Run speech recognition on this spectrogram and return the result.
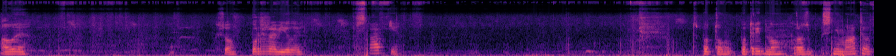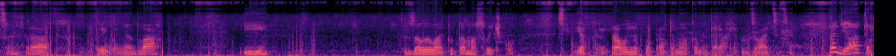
Але все, поржавіли вставки. Потім потрібно роз... знімати оце. Раз, кріплення, два. І заливати туди масличко. Як правильно поправте мене в коментарях, як називається це. Радіатор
